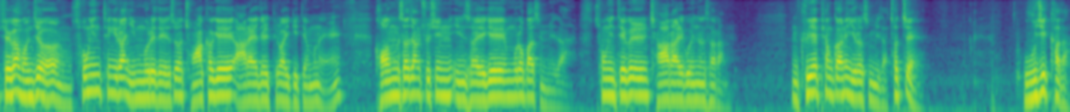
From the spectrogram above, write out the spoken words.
제가 먼저 송인택이란 인물에 대해서 정확하게 알아야 될 필요가 있기 때문에 검사장 출신 인사에게 물어봤습니다. 송인택을 잘 알고 있는 사람. 음, 그의 평가는 이렇습니다. 첫째, 우직하다.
